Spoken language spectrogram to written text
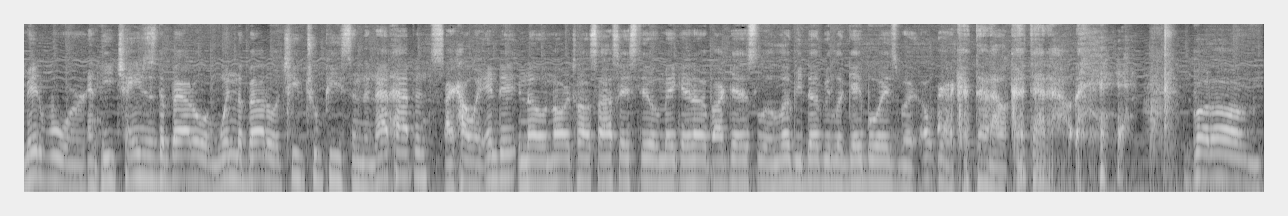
mid-war, and he changes the battle and win the battle, achieve true peace, and then that happens, like how it ended. You know, Naruto and Sasuke still making it up, I guess, little lovey-dovey little gay boys, but oh, I gotta cut that out, cut that out. but um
